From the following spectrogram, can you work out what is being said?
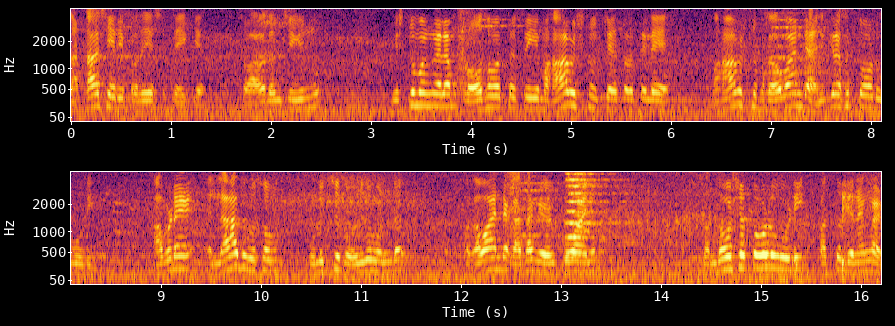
നട്ടാശ്ശേരി പ്രദേശത്തേക്ക് സ്വാഗതം ചെയ്യുന്നു. വിഷ്ണുമംഗലം ക്രോധവത്ത ശ്രീ മഹാവിഷ്ണു ക്ഷേത്രത്തിലെ മഹാവിഷ്ണു ഭഗവാന്റെ അനുഗ്രഹത്തോടുകൂടി അവിടെ എല്ലാ ദിവസവും കുളിച്ചു തൊഴുതുകൊണ്ട് ഭഗവാന്റെ കഥ കേൾക്കുവാനും സന്തോഷത്തോടുകൂടി പത്ത് ദിനങ്ങൾ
